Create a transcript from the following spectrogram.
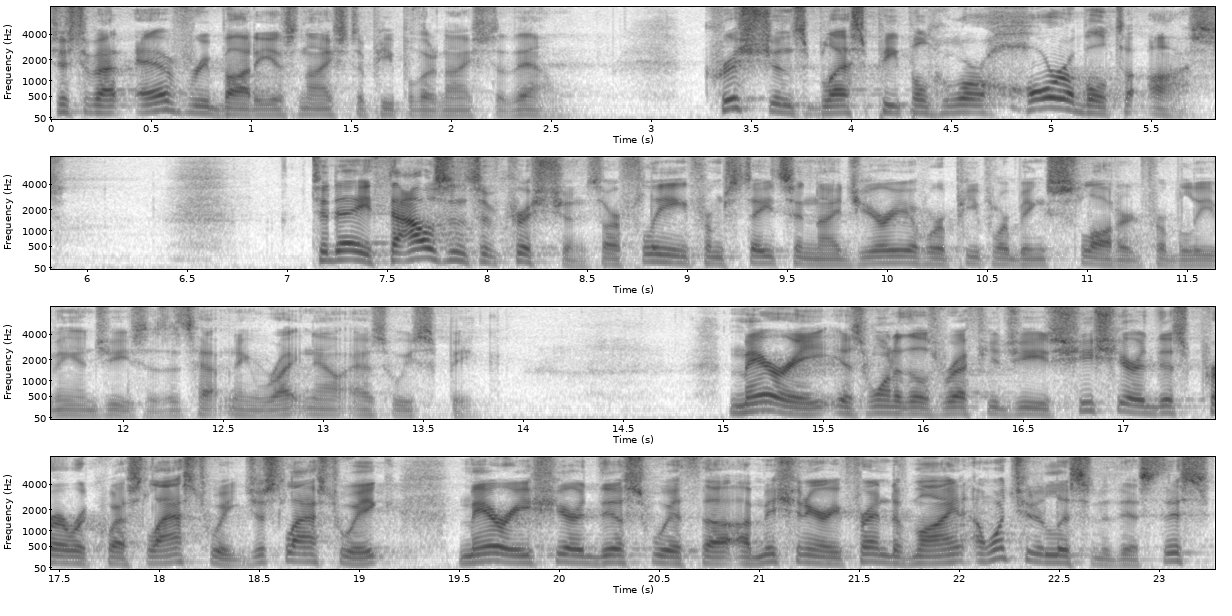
Just about everybody is nice to people that are nice to them. Christians bless people who are horrible to us. Today, thousands of Christians are fleeing from states in Nigeria where people are being slaughtered for believing in Jesus. It's happening right now as we speak. Mary is one of those refugees. She shared this prayer request last week. Just last week, Mary shared this with uh, a missionary friend of mine. I want you to listen to this. This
